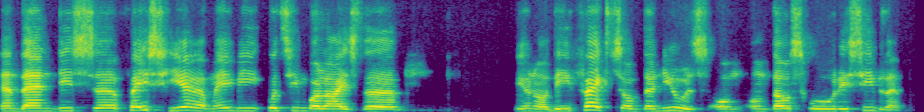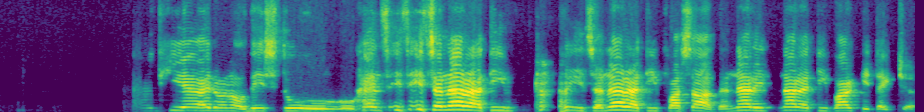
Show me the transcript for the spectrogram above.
And then this uh, face here maybe could symbolize the, you know, the effects of the news on, on those who receive them. And here, I don't know, these two hands, it's, it's a narrative, it's a narrative facade, a narr narrative architecture,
